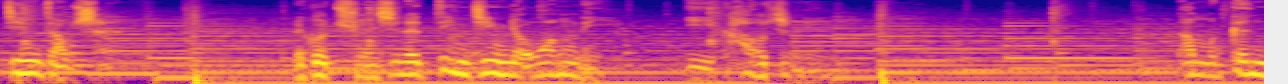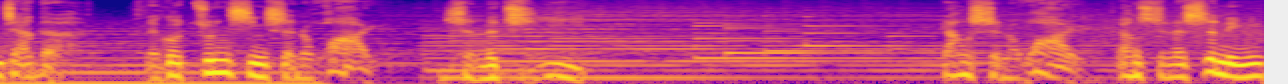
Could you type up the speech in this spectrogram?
今天早晨。能够全心的定睛仰望你，依靠着你，让我们更加的能够遵行神的话语、神的旨意，让神的话语、让神的圣灵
